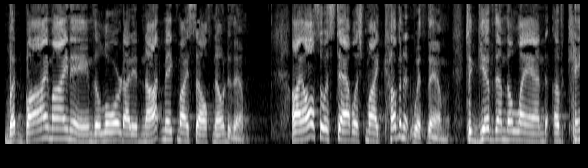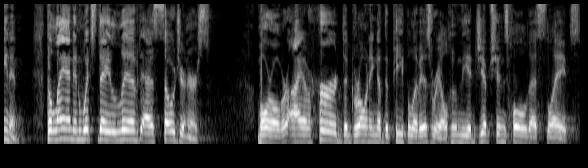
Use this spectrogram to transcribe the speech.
But by my name, the Lord, I did not make myself known to them. I also established my covenant with them to give them the land of Canaan, the land in which they lived as sojourners. Moreover, I have heard the groaning of the people of Israel, whom the Egyptians hold as slaves.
